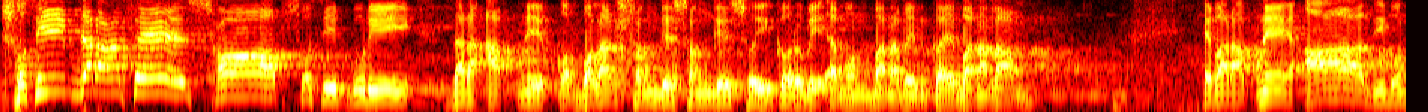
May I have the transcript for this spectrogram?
সচিব যারা আছে, সব সচিবগুলি যারা আপনি বলার সঙ্গে সঙ্গে সই করবে, এমন বানাবেন। কয়, বানালাম। এবার আপনি আজীবন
